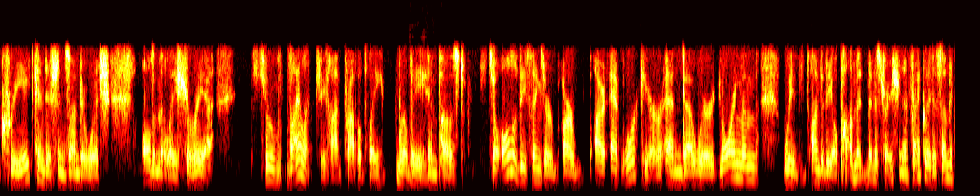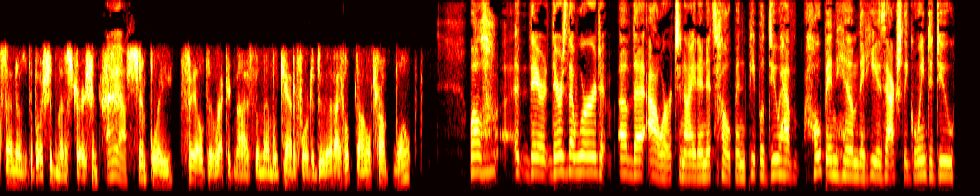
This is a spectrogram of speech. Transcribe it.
create conditions under which ultimately Sharia, through violent jihad, probably will be imposed. So all of these things are are, are at work here, and uh, we're ignoring them. We've under the Obama administration, and frankly, to some extent, under the Bush administration, Oh, yeah. simply failed to recognize them, and we can't afford to do that. I hope Donald Trump won't. Well, there, there's the word of the hour tonight, and it's hope. And people do have hope in him that he is actually going to do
